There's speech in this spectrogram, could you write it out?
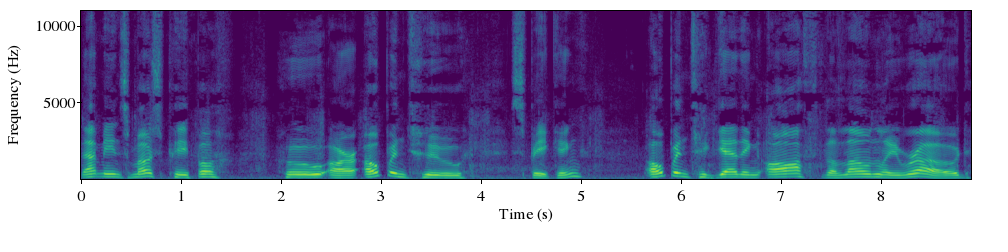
That means most people who are open to speaking, open to getting off the lonely road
